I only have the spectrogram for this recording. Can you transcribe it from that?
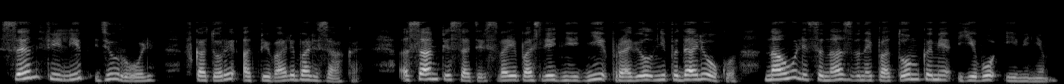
Сен-Филипп-Дюроль, в которой отпевали Бальзака. Сам писатель свои последние дни провел неподалеку, на улице, названной потомками его именем.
